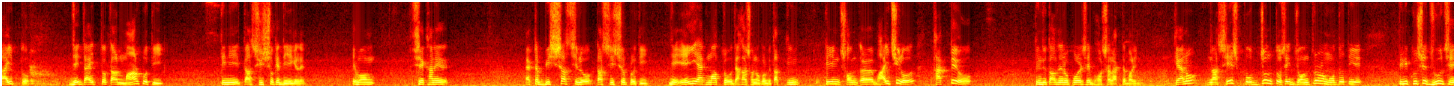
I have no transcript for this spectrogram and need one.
দায়িত্ব, যেই দায়িত্ব তার মার প্রতি তিনি তার শিষ্যকে দিয়ে গেলেন এবং সেখানে একটা বিশ্বাস ছিল তার শিষ্যর প্রতি যে এই একমাত্র দেখাশোনা করবে। তার তিন তিন ভাই ছিল, থাকতেও কিন্তু তাদের উপরে সে ভরসা রাখতে পারেনি। কেন? না, শেষ পর্যন্ত সেই যন্ত্রণার মধ্য দিয়ে তিনি ক্রুশে ঝুলছে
